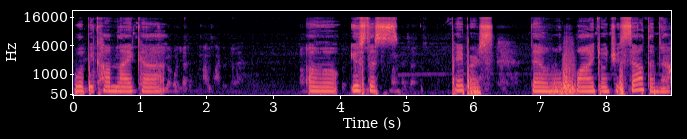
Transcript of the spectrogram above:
will become like uh, uh, useless papers, then why don't you sell them now?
